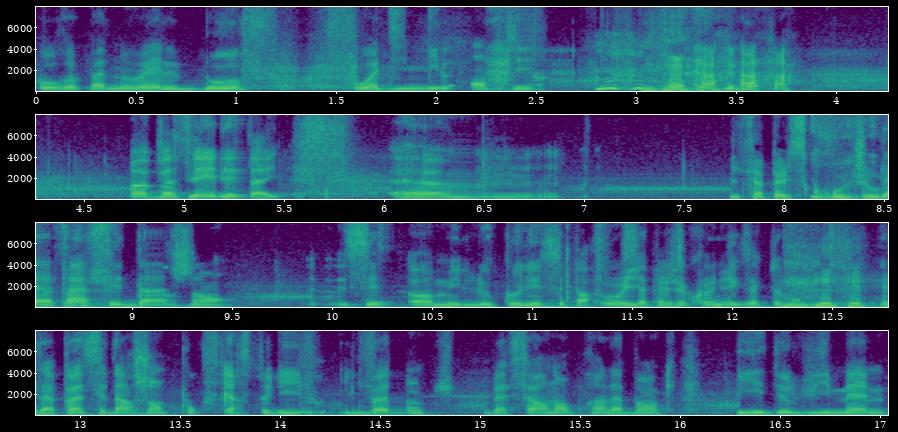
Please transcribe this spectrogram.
au repas de Noël beauf fois 10 000 empire. Mais bon, on va passer les détails. Euh, Il s'appelle Scrooge il n'a pas assez d'argent. Oh, mais il le connaît, c'est parfait. Oui, il s'appelle Scrooge, connais. Exactement. il n'a pas assez d'argent pour faire ce livre. Il va donc bah, faire un emprunt à la banque, payer de lui-même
